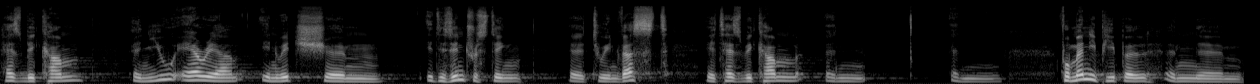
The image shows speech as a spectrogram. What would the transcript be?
has become a new area in which um, it is interesting uh, to invest. It has become, an, an, for many people, a um,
